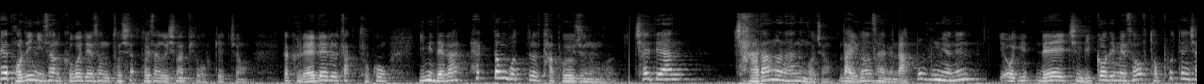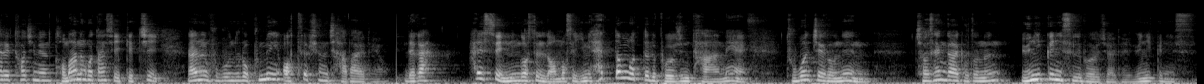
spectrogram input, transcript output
해버린 이상 그거에 대해서는 더, 시- 더 이상 의심할 필요가 없겠죠. 그러니까 그 레벨을 딱 두고 이미 내가 했던 것들을 다 보여주는 거예요 최대한 자랑을 하는 거죠. 나 이런 사람이야. 나 뽑으면은 여기 내 지금 밑거름에서 더 포텐셜이 터지면 더 많은 것도 할 수 있겠지. 라는 부분으로 분명히 어트랙션을 잡아야 돼요. 내가 할 수 있는 것을 넘어서 이미 했던 것들을 보여준 다음에 두 번째로는 저 생각으로는 uniqueness를 보여줘야 돼요. uniqueness.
